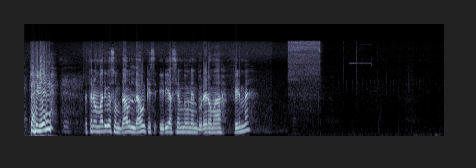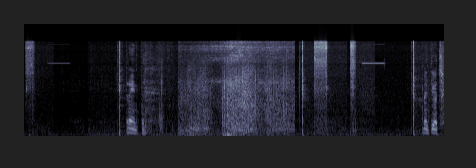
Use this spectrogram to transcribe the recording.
¿Estás bien? Sí. Este neumático es un double down que iría siendo un endurero más firme. Treinta. Veintiocho.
